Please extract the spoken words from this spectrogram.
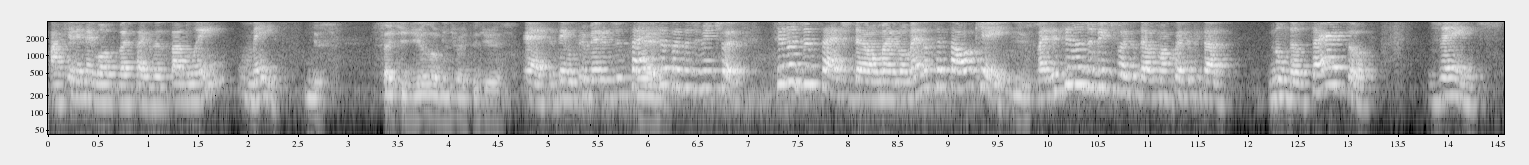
aquele negócio vai sair o resultado em um mês. Isso. 7 dias ou 28 dias. É, você tem o primeiro de 7 É. depois o de 28. Se no de 7 der mais ou menos, você tá ok. Isso. Mas e se no de 28 der alguma coisa que dá, não deu certo? Gente,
